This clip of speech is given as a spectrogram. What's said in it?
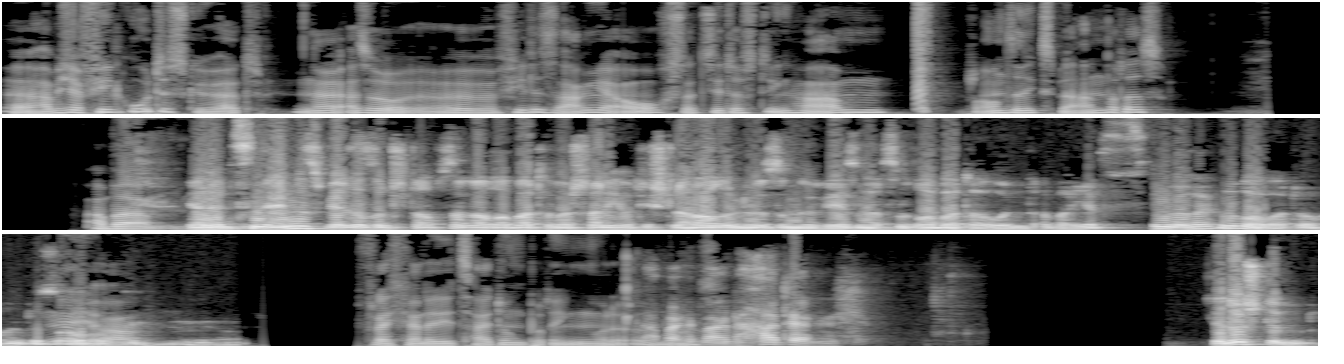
äh, habe ich ja viel Gutes gehört. Ne? Also äh, viele sagen ja auch, seit sie das Ding haben, brauchen sie nichts mehr anderes. Aber ja, letzten Endes wäre so ein Staubsaugerroboter wahrscheinlich auch die schlauere Lösung gewesen als ein Roboterhund. Aber jetzt sind wir halt ein Roboterhund. Ist ja, auch ja. okay. Vielleicht kann er die Zeitung bringen oder. Aber immerhin hat er nicht. Ja, das stimmt.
